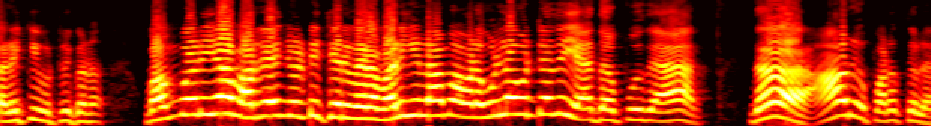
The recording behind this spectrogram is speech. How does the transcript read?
விலக்கி விட்டுருக்கணும். வம்படியா வர்றேன்னு சொல்லிட்டு சரி வேற வழி இல்லாமல் அவனை உள்ள விட்டது. ஏன் தப்புதான் இந்த ஆறு படத்தில்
